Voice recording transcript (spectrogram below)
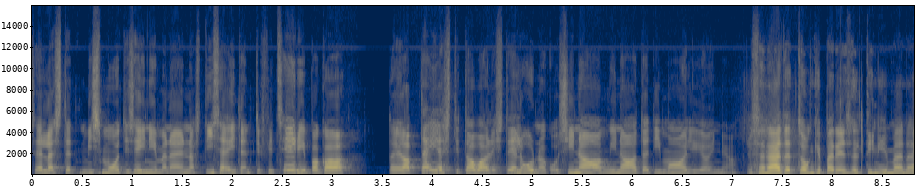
sellest, et mismoodi see inimene ennast ise identifitseerib, aga ta elab täiesti tavalist elu nagu sina, mina, tädi Maali, on ju. ja sa näed, et ongi päriselt inimene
